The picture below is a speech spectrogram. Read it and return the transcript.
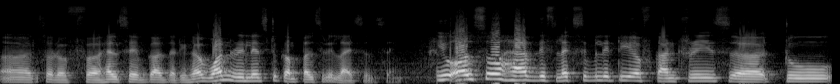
uh, sort of uh, health safeguards that you have, one relates to compulsory licensing. You also have the flexibility of countries uh, to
